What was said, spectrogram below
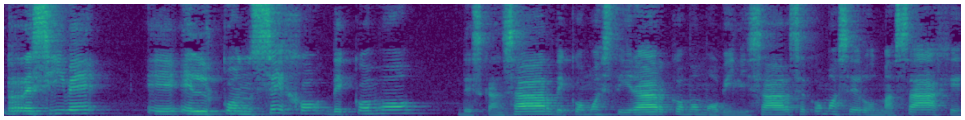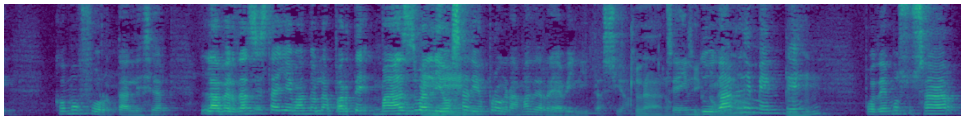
recibe eh, el consejo de cómo descansar, de cómo estirar, cómo movilizarse, cómo hacer un masaje, cómo fortalecer, la verdad se está llevando la parte más valiosa de un programa de rehabilitación. Claro. indudablemente podemos usar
